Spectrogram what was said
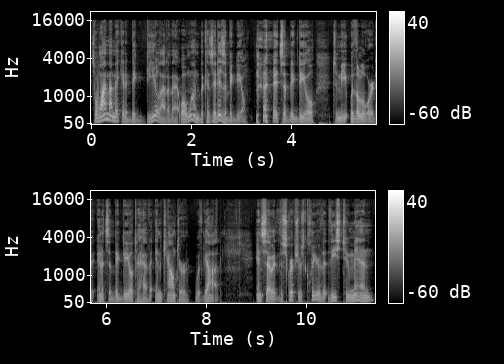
So why am I making a big deal out of that? Well, one, because it is a big deal. it's a big deal to meet with the Lord, and it's a big deal to have an encounter with God. And so the scripture is clear that these two men,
